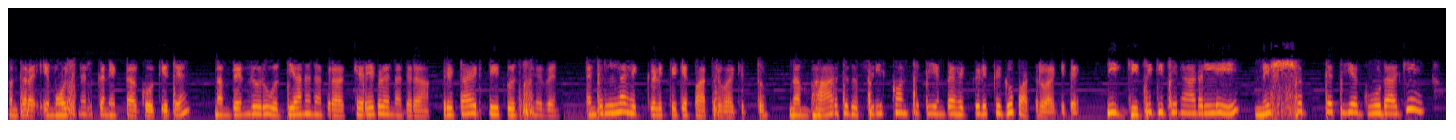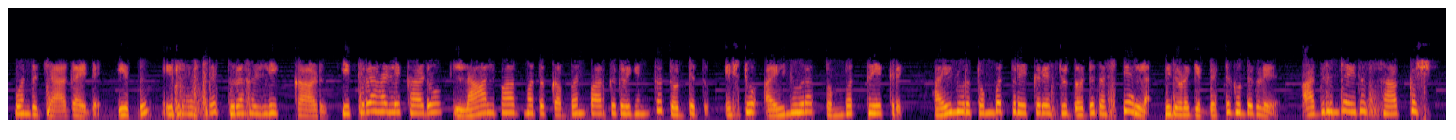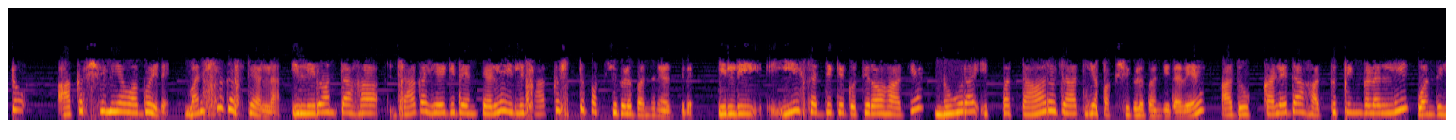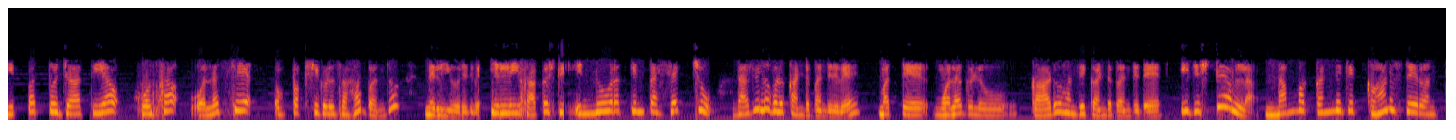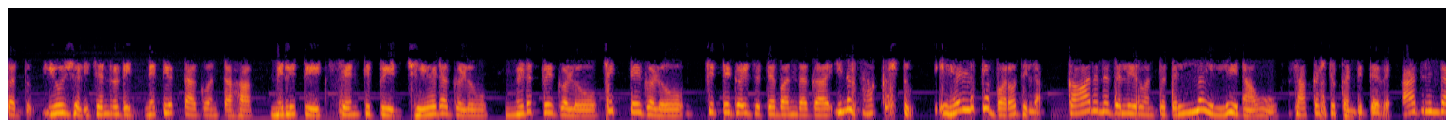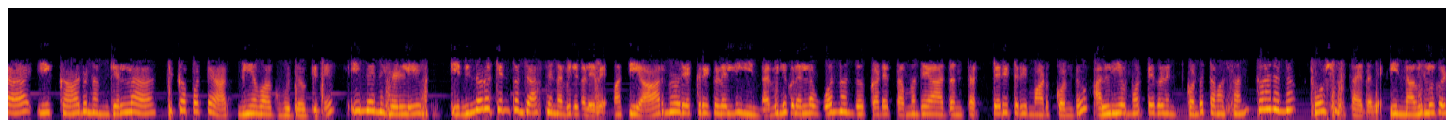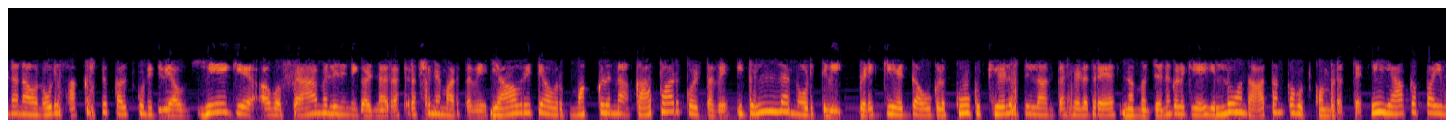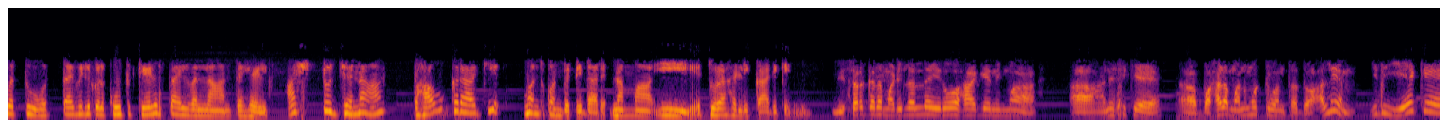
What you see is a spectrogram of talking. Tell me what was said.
ಒಂಥರ ಎಮೋಷನಲ್ ಕನೆಕ್ಟ್ ಆಗೋಗಿದೆ. ನಮ್ ಬೆಂಗಳೂರು ಉದ್ಯಾನ ನಗರ, ಕೆರೆಗಳ ನಗರ ರಿಟೈರ್ಡ್ ಪೀಪಲ್ಸ್ ಹೆವೆನ್ ಎಂದೆಲ್ಲ ಹೆಗ್ಗಳಿಕೆಗೆ ಪಾತ್ರವಾಗಿತ್ತು. ನಮ್ ಭಾರತದ ಸಿಲಿಕಾನ್ ಸಿಟಿ ಎಂಬ ಹೆಗ್ಗಳಿಕೆಗೂ ಪಾತ್ರವಾಗಿದೆ. ಈ ಗಿಜಿ ಗಿಜಿ ನಾಡಲ್ಲಿ ನಿಶ್ಶಬ್ದತೆಯ ಗೂಡಾಗಿ ಒಂದು ಜಾಗ ಇದೆ. ಇದು ಇದರ ಹೆಸರೇ ತುರಹಳ್ಳಿ ಕಾಡು. ಈ ತುರಹಳ್ಳಿ ಕಾಡು ಲಾಲ್ ಬಾಗ್ ಮತ್ತು ಕಬ್ಬನ್ ಪಾರ್ಕ್ಗಳಿಗಿಂತ ದೊಡ್ಡದು. ಎಷ್ಟು? ಐನೂರ ತೊಂಬತ್ತು ಎಕರೆ. ಐನೂರ ತೊಂಬತ್ತು ಎಕರೆಯಷ್ಟು ದೊಡ್ಡದಷ್ಟೇ ಅಲ್ಲ. ಇದರೊಳಗೆ ಬೆಟ್ಟಗುಡ್ಡಗಳಿವೆ. ಆದ್ರಿಂದ ಇದು ಸಾಕಷ್ಟು ಆಕರ್ಷಣೀಯವಾಗೂ ಇದೆ. ಮನುಷ್ಯರಿಗಷ್ಟೇ ಅಲ್ಲ, ಇಲ್ಲಿರುವಂತಹ ಜಾಗ ಹೇಗಿದೆ ಅಂತ ಹೇಳಿ ಇಲ್ಲಿ ಸಾಕಷ್ಟು ಪಕ್ಷಿಗಳು ಬಂದು ನಿಲ್ತಿದೆ ಇಲ್ಲಿ ಈ ಸದ್ಯಕ್ಕೆ ಗೊತ್ತಿರೋ ಹಾಗೆ ನೂರ ಇಪ್ಪತ್ತಾರು ಜಾತಿಯ ಪಕ್ಷಿಗಳು ಬಂದಿದಾವೆ ಅದು ಕಳೆದ ಹತ್ತು ತಿಂಗಳಲ್ಲಿ ಒಂದು ಇಪ್ಪತ್ತು ಜಾತಿಯ ಹೊಸ ವಲಸೆ ಪಕ್ಷಿಗಳು ಸಹ ಬಂದು ನೆಲೆಯೂರಿವೆ ಇಲ್ಲಿ ಸಾಕಷ್ಟು ಇನ್ನೂರಕ್ಕಿಂತ ಹೆಚ್ಚು ನವಿಲುಗಳು ಕಂಡು ಬಂದಿವೆ. ಮತ್ತೆ ಮೊಲಗಳು, ಕಾಡು ಹಂದಿ ಕಂಡು ಬಂದಿದೆ. ಇದಿಷ್ಟೇ ಅಲ್ಲ, ನಮ್ಮ ಕಣ್ಣಿಗೆ ಕಾಣಿಸದೇ ಇರುವಂತದ್ದು ಯೂಶಲಿ ಜನರಲ್ಲಿ ನೆಗ್ಲೆಕ್ಟ್ ಆಗುವಂತಹ ಮಿಲಿಪೀಡ್ ಸೆಂಟಿಪೀಡ್ ಜೇಡಗಳು, ಮಿಡತೆಗಳು, ಚಿಟ್ಟೆಗಳು, ಚಿಟ್ಟೆಗಳ ಜೊತೆ ಬಂದಾಗ ಇನ್ನು ಸಾಕಷ್ಟು ಹೇಳಕ್ಕೆ ಬರೋದಿಲ್ಲ. ಕಾನನದಲ್ಲಿ ಇರುವಂತದ್ದೆಲ್ಲ ಇಲ್ಲಿ ನಾವು ಸಾಕಷ್ಟು ಕಂಡಿದ್ದೇವೆ. ಆದ್ರಿಂದ ಈ ಕಾಡು ನಮ್ಗೆಲ್ಲ ಸಿಕ್ಕಾಪಟ್ಟೆ ಆತ್ಮೀಯವಾಗಿ ಹೋದೋಗಿದೆ ಇನ್ನೇನು ಹೇಳಿ? ಇನ್ನೂರಕ್ಕಿಂತ ಜಾಸ್ತಿ ನವಿಲುಗಳಿವೆ. ಮತ್ತೆ ಈ ಆರ್ನೂರು ಎಕರೆಗಳಲ್ಲಿ ಈ ನವಿಲುಗಳೆಲ್ಲ ಒಂದೊಂದು ಕಡೆ ತಮ್ಮದೇ ಆದಂತ ಟೆರಿಟರಿ ಮಾಡಿಕೊಂಡು, ಅಲ್ಲಿಯ ಮೊಟ್ಟೆಗಳನ್ನ ಇಟ್ಕೊಂಡು ತಮ್ಮ ಸಂತಾನನ ಪೋಷಿಸ್ತಾ ಇದ್ದಾವೆ. ಈ ನವಿಲುಗಳನ್ನ ನಾವು ನೋಡಿ ಸಾಕಷ್ಟು ಕಲ್ತ್ಕೊಂಡಿದ್ವಿ. ಅವು ಹೇಗೆ ಅವ ಫ್ಯಾಮಿಲಿಗಳನ್ನ ರಕ್ಷಣೆ ಮಾಡ್ತವೆ, ಯಾವ ರೀತಿ ಅವ್ರ ಮಕ್ಕಳನ್ನ ಕಾಪಾಡ್ಕೊಳ್ತವೆ, ಇದೆಲ್ಲ ನೋಡ್ತೀವಿ. ಬೆಳಗ್ಗೆ ಎದ್ದು ಅವುಗಳ ಕೂಗು ಕೇಳಿಸ್ತಿಲ್ಲ ಅಂತ ಹೇಳಿದ್ರೆ ನಮ್ಮ ಜನಗಳಿಗೆ ಎಲ್ಲೋ ಒಂದು ಆತಂಕ ಹುಟ್ಕೊಂಡ್ಬಿಡತ್ತೆ. ಏ ಯಾಕಪ್ಪ ಇವತ್ತು ತಮಿಳುಗಳು ಕೂತು ಕೇಳಿಸ್ತಾ ಇಲ್ವಲ್ಲ ಅಂತ ಹೇಳಿ. ಅಷ್ಟು ಜನ ಭಾವುಕರಾಗಿ ಹೊಂದ್ಕೊಂಡ್ಬಿಟ್ಟಿದ್ದಾರೆ ನಮ್ಮ ಈ ತುರಹಳ್ಳಿ ಕಾಡಿಗೆ. ನಿಸರ್ಗದ ಮಡಿಲಲ್ಲೇ ಇರೋ ಹಾಗೆ ನಿಮ್ಮ ಆ, ಅನಿಸಿಕೆ ಬಹಳ ಮನ್ಮುಟ್ಟುವಂತದ್ದು ಅಲ್ಲೇ ಇದು ಏಕೆ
